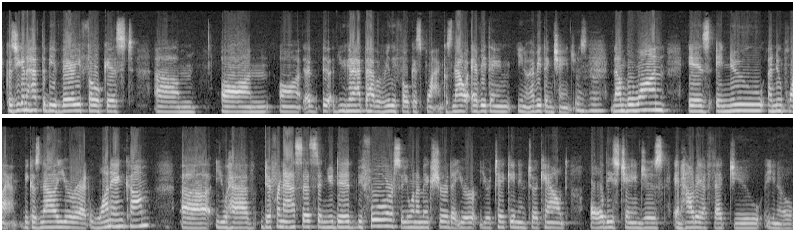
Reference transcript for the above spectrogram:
because you're going to have to be very focused um, on on uh, you're going to have to have a really focused plan because now everything you know everything changes mm-hmm. number one is a new a new plan because now you're at one income uh, you have different assets than you did before so you want to make sure that you're you're taking into account all these changes and how they affect you you know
